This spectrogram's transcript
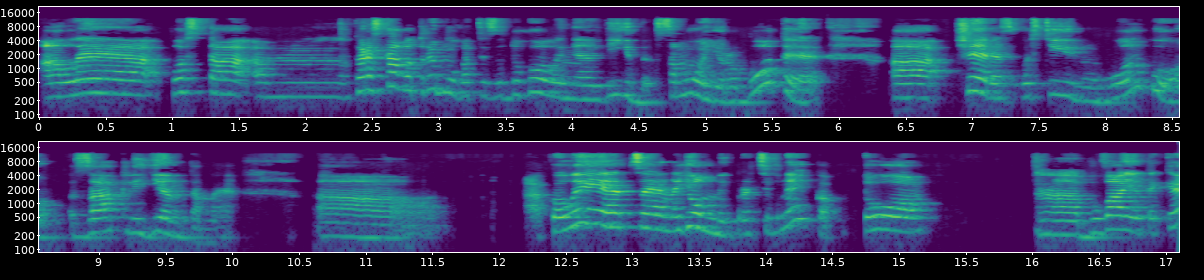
але поста, ем, перестав отримувати задоволення від самої роботи через постійну гонку за клієнтами. Коли це найомний працівник, то Е, Буває таке,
